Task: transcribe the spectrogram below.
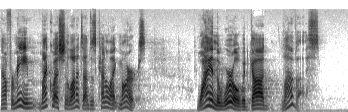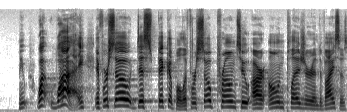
Now, for me, my question a lot of times is kind of like Mark's. Why in the world would God love us? I mean, what, why, if we're so despicable, if we're so prone to our own pleasure and devices,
